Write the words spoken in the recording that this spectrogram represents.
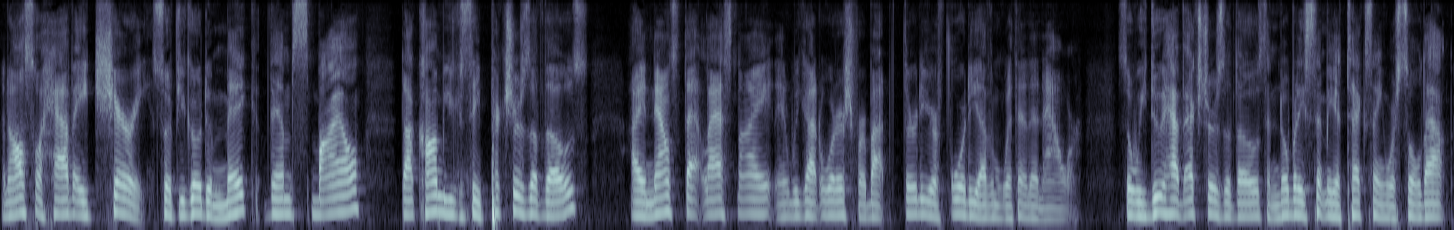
and also have a cherry. So if you go to makethemsmile.com, you can see pictures of those. I announced that last night and we got orders for about 30 or 40 of them within an hour. So we do have extras of those and nobody sent me a text saying we're sold out.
